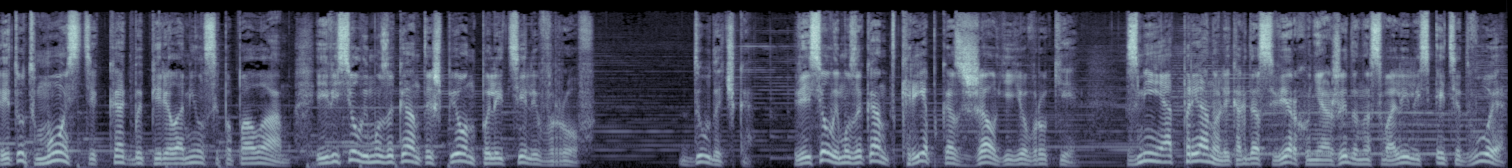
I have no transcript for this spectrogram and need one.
И тут мостик как бы переломился пополам, и веселый музыкант и шпион полетели в ров. Дудочка. Веселый музыкант крепко сжал ее в руке — Змеи отпрянули, когда сверху неожиданно свалились эти двое,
